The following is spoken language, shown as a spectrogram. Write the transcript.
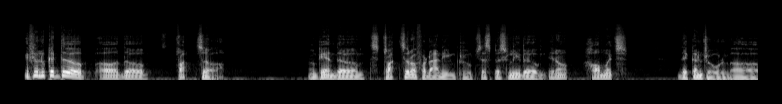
if you look at the uh, the structure, okay, and the structure of Adani groups, especially the you know how much they control, uh,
